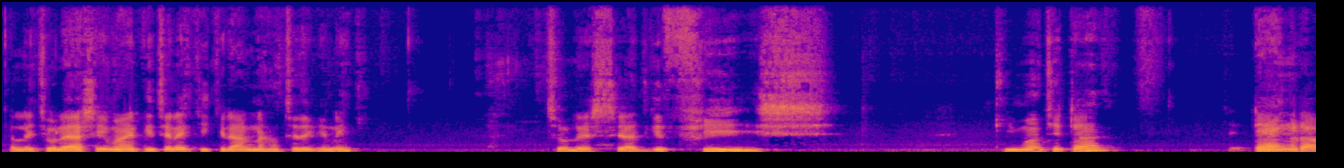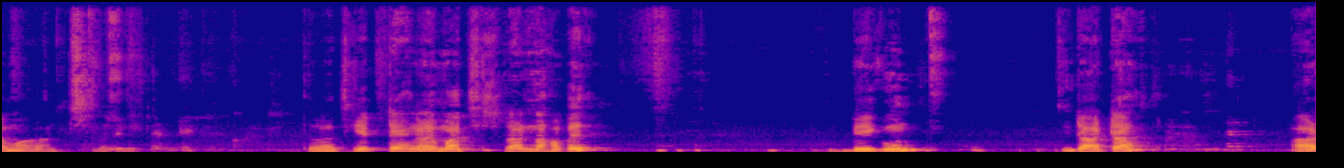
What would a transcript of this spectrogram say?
তাহলে চলে আসি মায়ের কিচেনে কি কি রান্না হচ্ছে দেখে নি। চলে এসছে আজকে ফিশ কি মাছ এটা? ট্যাংরা মাছ। তো আজকে ট্যাংরা মাছ রান্না হবে। বেগুন ডাটা আর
